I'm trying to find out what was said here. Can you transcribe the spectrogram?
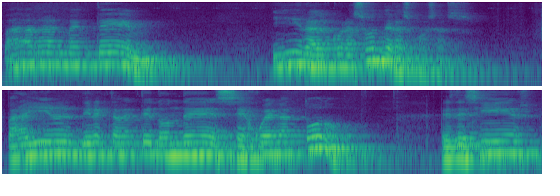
para realmente ir al corazón de las cosas. para ir directamente donde se juega todo, es decir,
